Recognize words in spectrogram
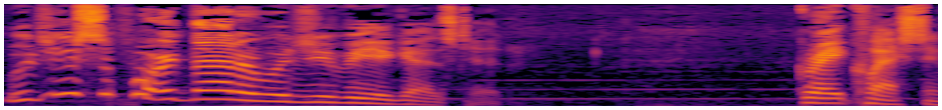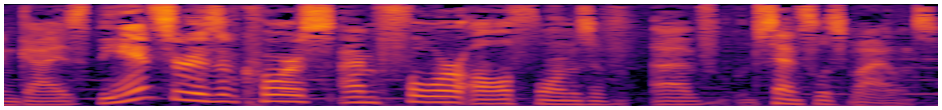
would you support that or would you be against it? Great question, guys. The answer is, of course, I'm for all forms of, of senseless violence.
